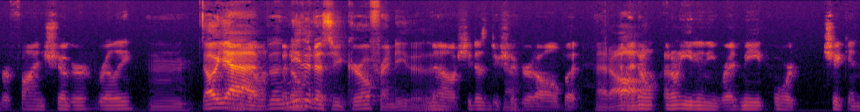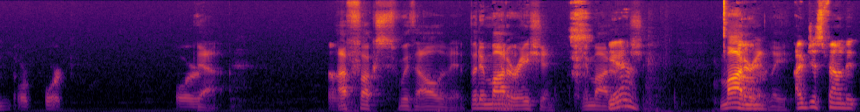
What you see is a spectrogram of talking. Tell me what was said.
refined sugar really. Mm. Oh yeah, neither does your girlfriend either. though. No, she doesn't do No. sugar at all. But at all. I don't I don't eat any red meat or chicken or pork or Yeah, um, I fucks with all of it, but in moderation. In moderation. Moderately. I've just found it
